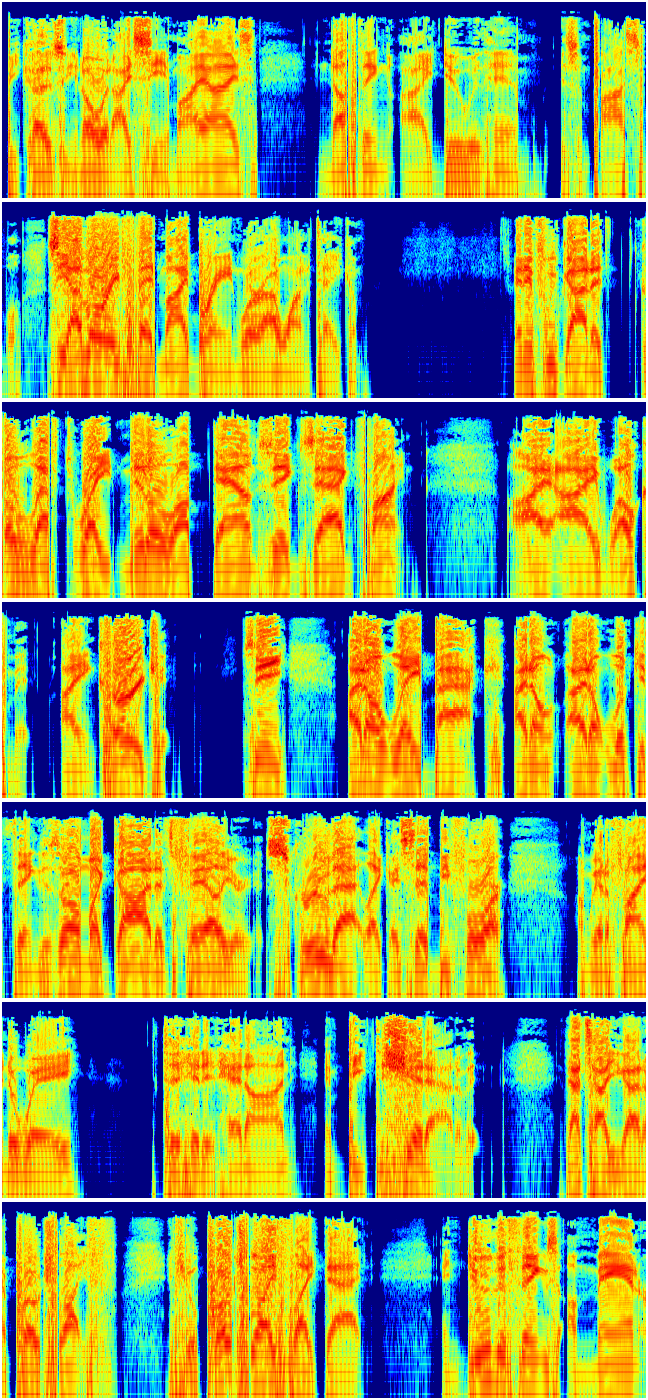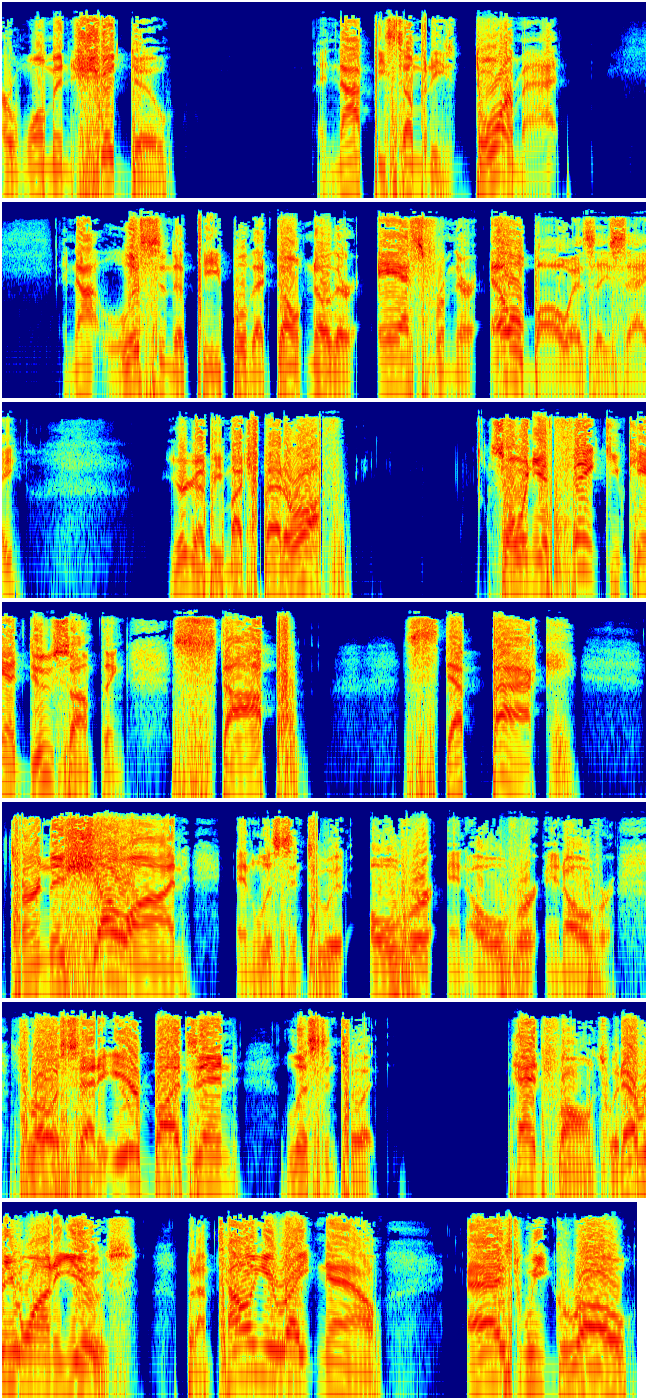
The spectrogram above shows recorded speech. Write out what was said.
Because you know what I see in my eyes? Nothing I do with him is impossible. See, I've already fed my brain where I want to take him. And if we've got to go left, right, middle, up, down, zigzag, fine. I I welcome it. I encourage it. See, I don't lay back. I don't I don't look at things as oh my god, it's failure. Screw that. Like I said before, I'm going to find a way to hit it head on and beat the shit out of it. That's how you got to approach life. If you approach life like that and do the things a man or woman should do and not be somebody's doormat, and not listen to people that don't know their ass from their elbow, as they say, you're going to be much better off. So when you think you can't do something, stop, step back, turn this show on, and listen to it over and over and over. Throw a set of earbuds in, listen to it. Headphones, whatever you want to use. But I'm telling you right now, as we grow,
